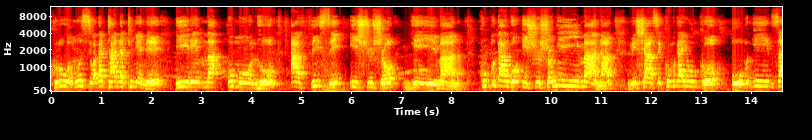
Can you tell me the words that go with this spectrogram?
kuri uwo munsi wa gatandatu nyene irema umuntu afise ishusho nk'iy'imana. Kuvuga ngo ishusho nk'iy'imana bishatse kuvuga yuko ubwiza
